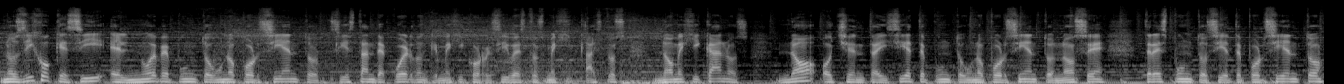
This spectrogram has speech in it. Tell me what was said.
Nos dijo que sí el 9.1%. Si están de acuerdo en que México reciba estos, a estos no mexicanos. No 87.1%, no sé 3.7%.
